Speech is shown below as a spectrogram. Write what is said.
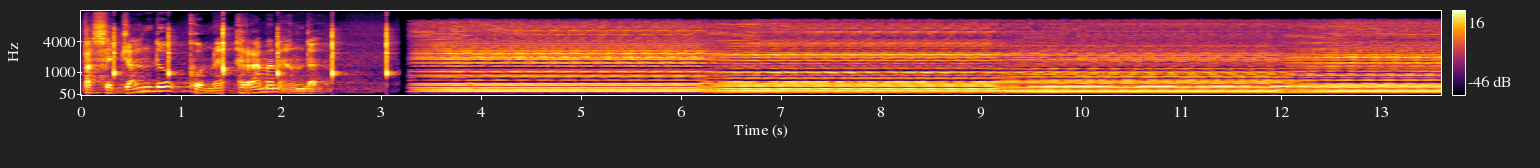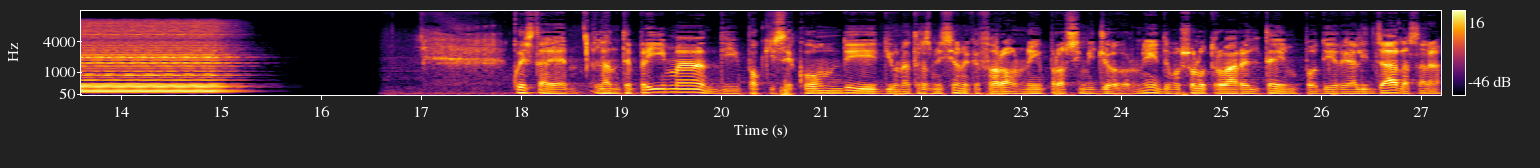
Passeggiando con Ramananda. Questa è l'anteprima di pochi secondi di una trasmissione che farò nei prossimi giorni, devo solo trovare il tempo di realizzarla, sarà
